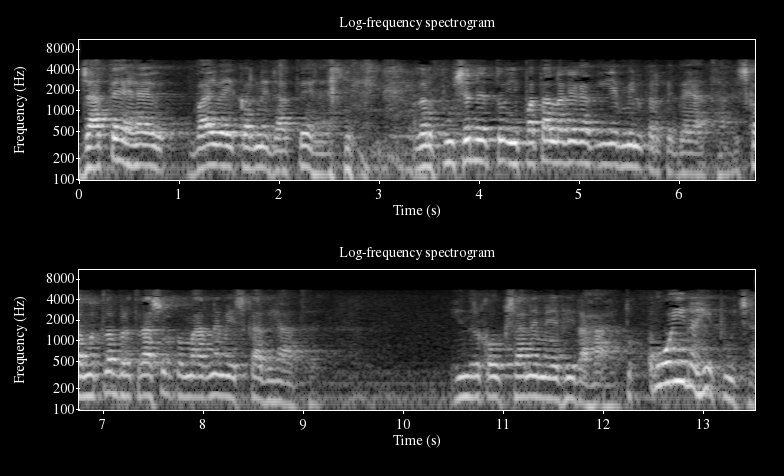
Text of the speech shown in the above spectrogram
जाते हैं, वाई वाई करने जाते हैं, अगर पूछने तो ये पता लगेगा कि ये मिल करके गया था। इसका मतलब वृतरासुर को मारने में इसका भी हाथ है। इंद्र को उकसाने में भी रहा है। तो कोई नहीं पूछा।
